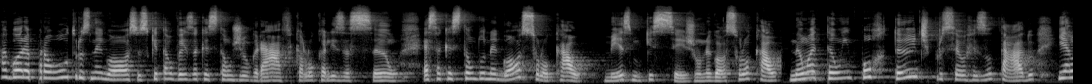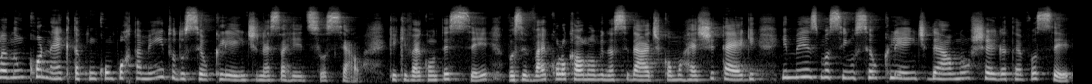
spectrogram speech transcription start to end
Agora, para outros negócios que talvez a questão geográfica, localização, essa questão do negócio local, mesmo que seja um negócio local, não é tão importante para o seu resultado e ela não conecta com o comportamento do seu cliente nessa rede social. O que, que vai acontecer? Você vai colocar o nome da cidade como hashtag e mesmo assim o seu cliente ideal não chega até você.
